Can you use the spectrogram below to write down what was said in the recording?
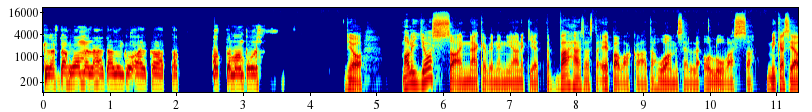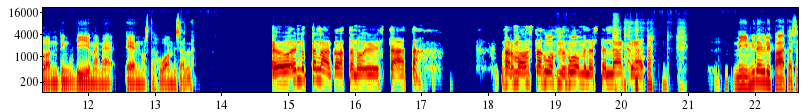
kyllä sitä huomenna lähdetään niin kuin aikaa ottaa, ottamaan pois. Joo, mä olin jossain näkevinen niin ainakin, että vähän sellaista epävakaata huomiselle on luvassa. Mikä siellä on nyt niin kuin viimeinen ennuste huomiselle? Joo, en ole tänään katsonut yhtään, että varmaan vasta huomenna sitten näkee. niin, miten ylipäätänsä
